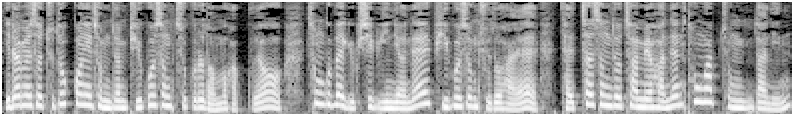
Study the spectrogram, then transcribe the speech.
이러면서 주도권이 점점 비구승 측으로 넘어갔고요. 1962년에 비구승 주도하에 대차승도 참여하는 통합종단인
